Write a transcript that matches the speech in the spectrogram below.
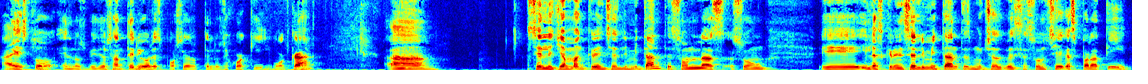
A esto en los videos anteriores, por cierto, te los dejo aquí o acá, ah, se les llaman creencias limitantes, son las, son eh, y las creencias limitantes muchas veces son ciegas para ti.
